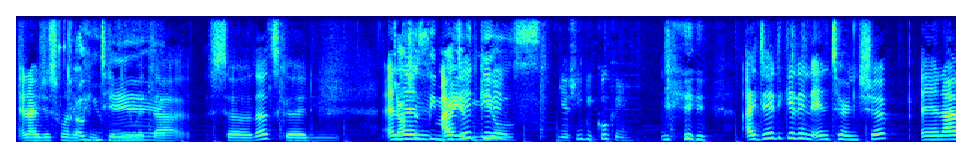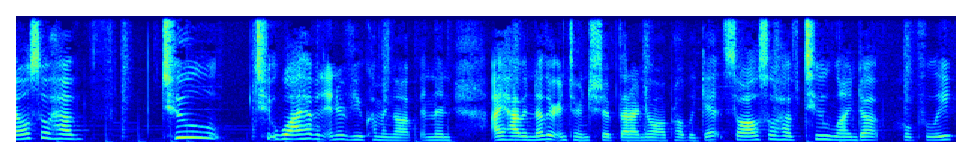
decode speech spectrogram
and I just want to Oh, continue with that. So that's good. And Y'all then see I Maya's did get it. yeah, she be cooking. I did get an internship, and I also have two. Two, well, I have an interview coming up, and then I have another internship that I know I'll probably get. So I also have two lined up, hopefully.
